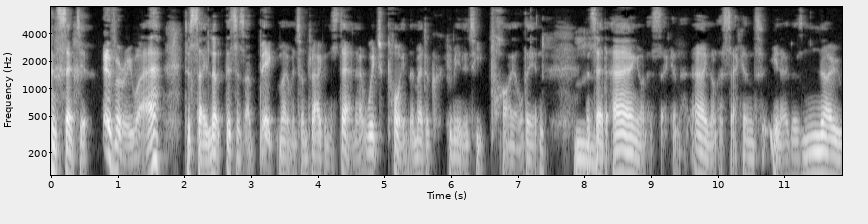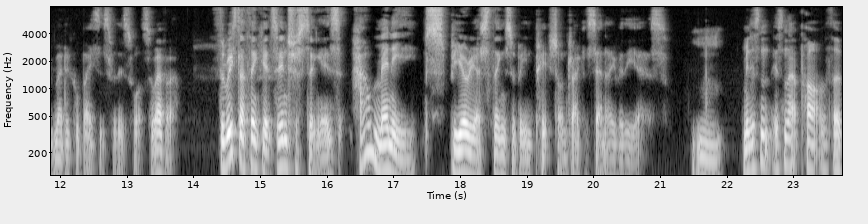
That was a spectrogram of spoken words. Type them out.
and sent it everywhere to say, look, this is a big moment on Dragon's Den, at which point the medical community piled in mm. and said, hang on a second, hang on a second, you know, there's no medical basis for this whatsoever. The reason I think it's interesting is how many spurious things have been pitched on Dragon's Den over the years. Mm. I mean, isn't isn't that part of the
